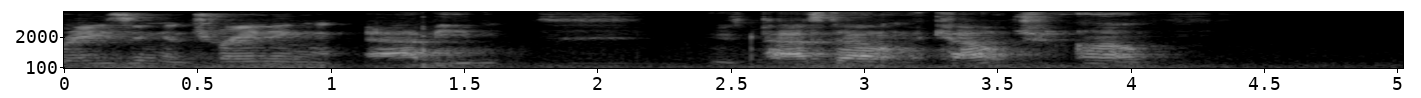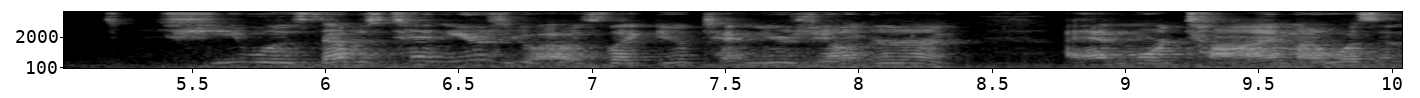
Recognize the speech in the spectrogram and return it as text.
raising and training Abby, who's passed out on the couch, um, she was that was ten years ago. I was like you know ten years younger, and I had more time. I wasn't.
